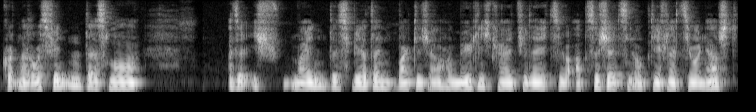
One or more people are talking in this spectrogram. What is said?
konnten herausfinden, dass man, also ich meine, das wäre dann praktisch auch eine Möglichkeit, vielleicht so abzuschätzen, ob Deflation herrscht.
